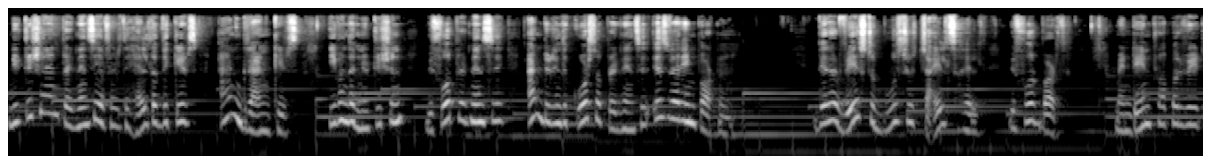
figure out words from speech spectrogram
Nutrition in pregnancy affects the health of the kids and grandkids. Even the nutrition before pregnancy and during the course of pregnancy is very important. There are ways to boost your child's health before birth. Maintain proper weight,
